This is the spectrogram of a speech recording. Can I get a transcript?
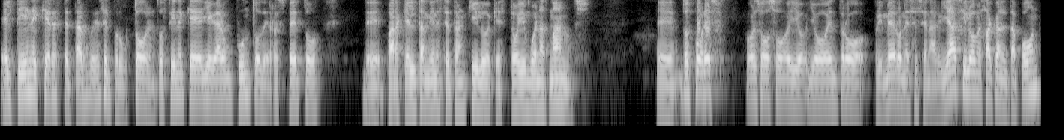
él tiene que respetar, es el productor, entonces tiene que llegar a un punto de respeto de, para que él también esté tranquilo de que estoy en buenas manos. Eh, entonces, por eso, por eso yo, yo entro primero en ese escenario. Ya si luego me sacan el tapón,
